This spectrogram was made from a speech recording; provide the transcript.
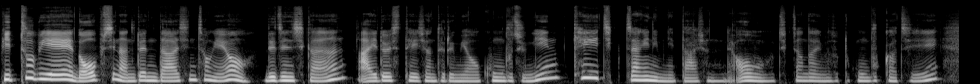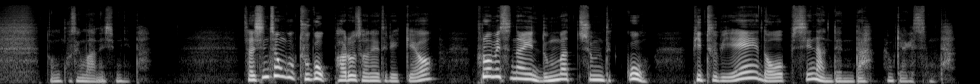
B2B에 너 없인 안 된다 신청해요. 늦은 시간 아이돌 스테이션 들으며 공부 중인 K 직장인입니다 하셨는데 어우 직장 다니면서 또 공부까지 너무 고생 많으십니다. 자 신청곡 두 곡 바로 전해드릴게요. 프로미스나인 눈맞춤 듣고 B2B에 너 없인 안 된다 함께 하겠습니다.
